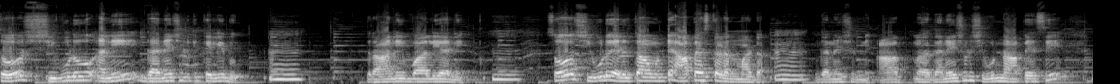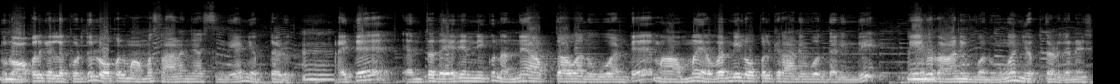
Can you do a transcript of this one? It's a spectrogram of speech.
సో శివుడు అని గణేశుడికి తెలియదు రానివ్వాలి అని. సో శివుడు వెళ్తా ఉంటే ఆపేస్తాడు అనమాట గణేశుడిని ఆప్- గణేశుడు శివుడిని ఆపేసి నువ్వు లోపలికి వెళ్ళకూడదు లోపల మా అమ్మ స్నానం చేస్తుంది అని చెప్తాడు. అయితే ఎంత ధైర్యం నీకు నన్నే ఆపుతావా నువ్వు అంటే మా అమ్మ ఎవరిని లోపలికి రానివ్వద్దనింది నేను రానివ్వను అని చెప్తాడు గణేష్.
